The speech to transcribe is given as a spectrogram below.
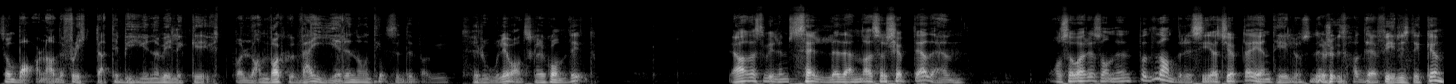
som barna hadde flytta til byen og ville ikke ut på land. Det var ikke veier eller noen ting, så det var utrolig vanskelig å komme dit. Ja, da så ville de selge den, da, så kjøpte jeg den. Og så var det sånn på den andre sida kjøpte jeg en til, og så til slutt hadde jeg fire stykker.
